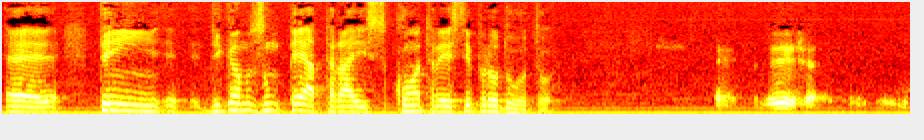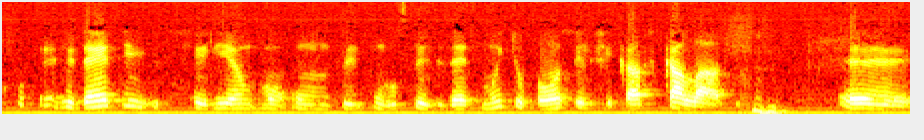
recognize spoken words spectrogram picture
é, tem, digamos, um pé atrás contra esse produto? É, veja, o presidente seria um, um, um, presidente muito bom se ele ficasse calado. É,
